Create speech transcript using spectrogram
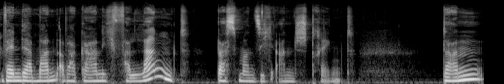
wenn der Mann aber gar nicht verlangt, dass man sich anstrengt, dann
